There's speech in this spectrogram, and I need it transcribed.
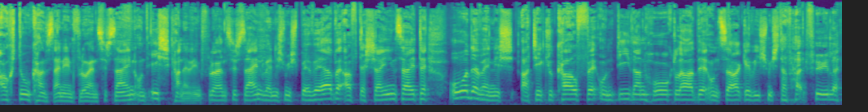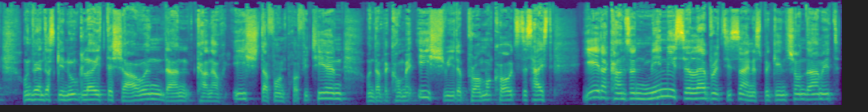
auch du kannst ein Influencer sein und ich kann ein Influencer sein, wenn ich mich bewerbe auf der Shine-Seite oder wenn ich Artikel kaufe und die dann hochlade und sage, wie ich mich dabei fühle. Und wenn das genug Leute schauen, dann kann auch ich davon profitieren und dann bekomme ich wieder Promo-Codes. Das heißt, jeder kann so ein Mini-Celebrity sein. Es beginnt schon damit,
